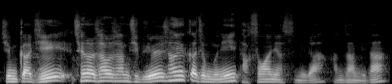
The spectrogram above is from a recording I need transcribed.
지금까지 채널 4월 31일 성형외과 전문의 박성환이었습니다. 감사합니다.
